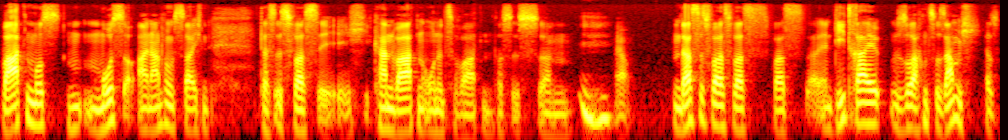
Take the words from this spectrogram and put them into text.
warten muss, muss, in Anführungszeichen, das ist was, ich kann warten, ohne zu warten. Das ist, ähm, mhm. ja. Und das ist was, was, was die drei Sachen zusammen, ich also,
